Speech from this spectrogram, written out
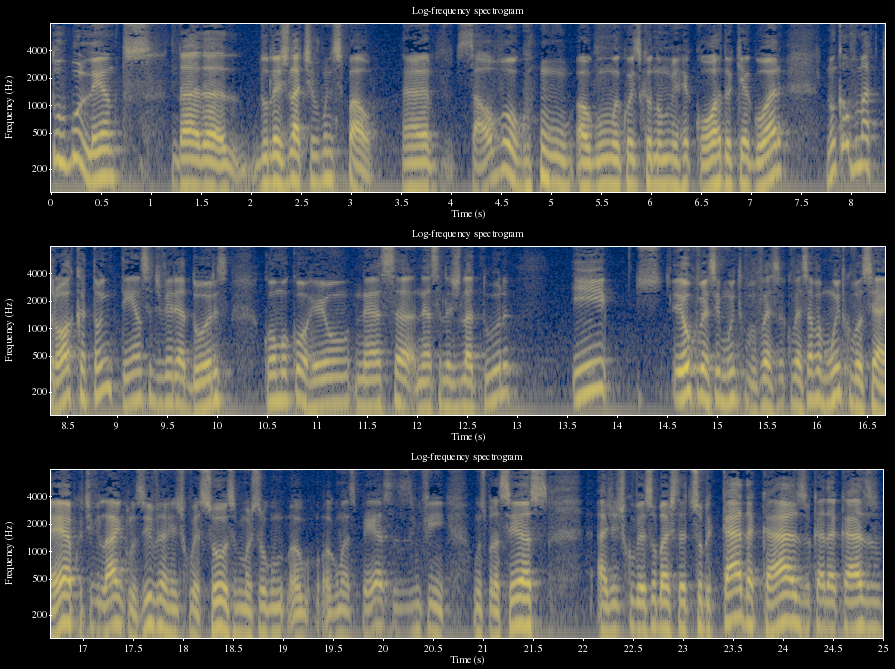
turbulentos da, da, do Legislativo Municipal. É, salvo algum, alguma coisa que eu não me recordo aqui agora, nunca houve uma troca tão intensa de vereadores como ocorreu nessa, nessa legislatura. E eu conversei muito, conversava muito com você à época, tive lá, inclusive, né, a gente conversou, você me mostrou algum, algumas peças, enfim, alguns processos. A gente conversou bastante sobre cada caso, cada caso,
